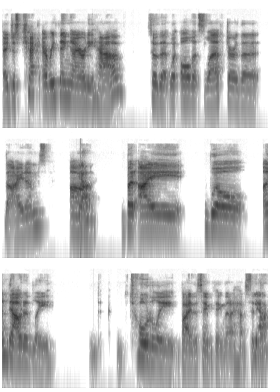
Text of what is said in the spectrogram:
I just check everything I already have so that what all that's left are the the items. Um yeah. but I will undoubtedly totally buy the same thing that I have sitting yeah,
